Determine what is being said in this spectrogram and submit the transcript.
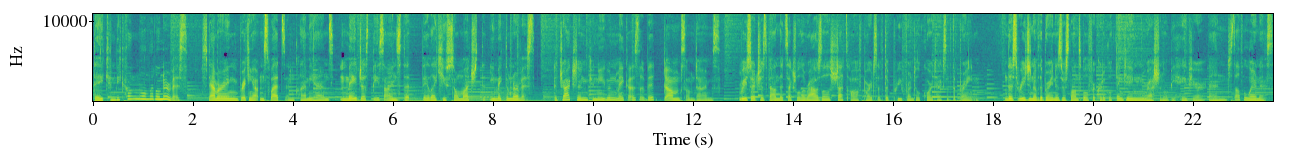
they can become a little nervous. Stammering, breaking out in sweats, and clammy hands may just be signs that they like you so much that you make them nervous. Attraction can even make us a bit dumb sometimes. Research has found that sexual arousal shuts off parts of the prefrontal cortex of the brain. This region of the brain is responsible for critical thinking, rational behavior, and self-awareness.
